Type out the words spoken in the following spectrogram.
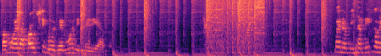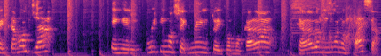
Vamos a la pausa y volvemos de inmediato. Bueno, mis amigos, estamos ya en el último segmento y como cada cada domingo nos pasa.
